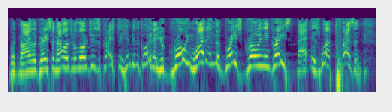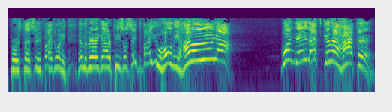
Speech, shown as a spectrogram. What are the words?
But by the grace and knowledge of the Lord Jesus Christ, to him be the glory. Now you're growing what? In the grace, growing in grace. That is what? Present. 1 Thessalonians 5.20. And the very God of peace will sanctify you holy. Hallelujah. One day that's going to happen.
